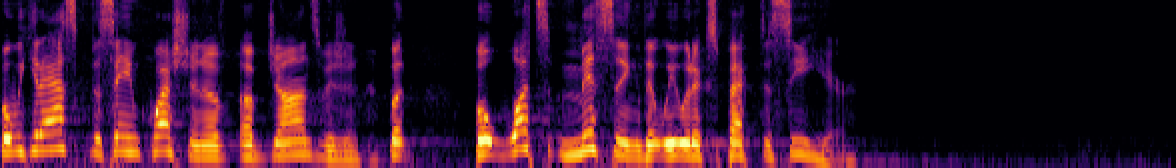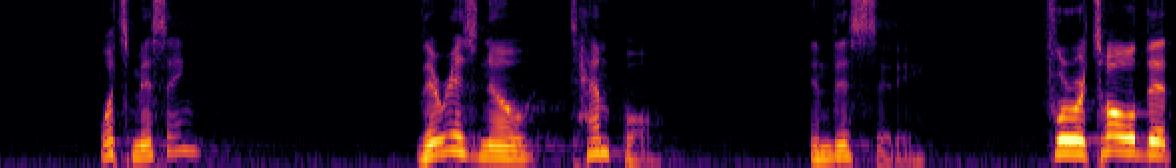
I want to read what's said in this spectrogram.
But we could ask the same question of, of John's vision. But, but what's missing that we would expect to see here? What's missing? There is no temple in this city. For we're told that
